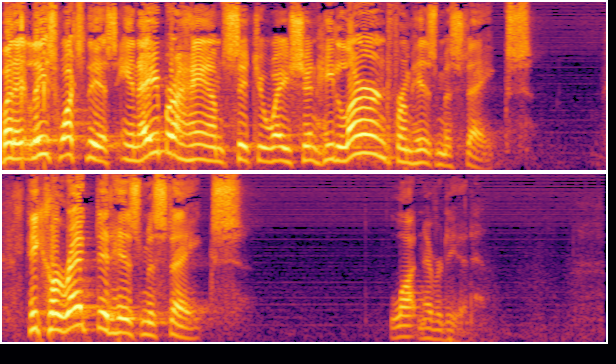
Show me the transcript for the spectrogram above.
But at least, watch this. In Abraham's situation, he learned from his mistakes, he corrected his mistakes. Lot never did.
